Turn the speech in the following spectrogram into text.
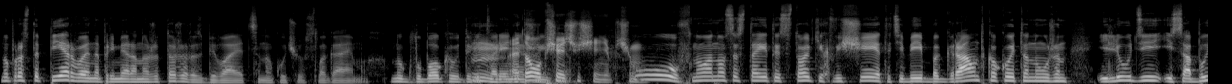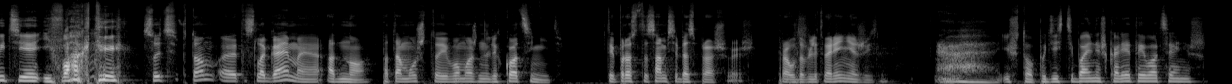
Ну, просто первое, например, оно же тоже разбивается на кучу слагаемых. Ну, глубокое удовлетворение это общее жизнью. ощущение. Почему? Уф, ну оно состоит из стольких вещей, это тебе и бэкграунд какой-то нужен, и люди, и события, и факты. Суть в том, э, это слагаемое одно, потому что его можно легко оценить. Ты просто сам себя спрашиваешь про удовлетворение жизни. И что, по десятибальной шкале ты его оценишь?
